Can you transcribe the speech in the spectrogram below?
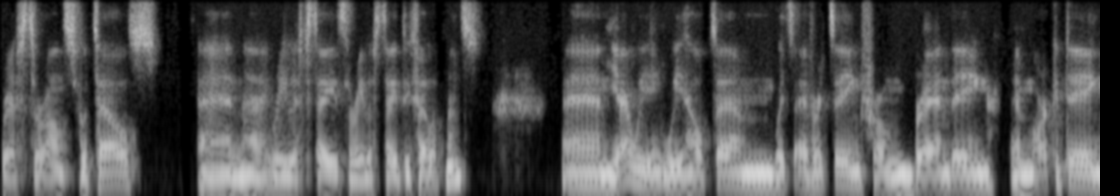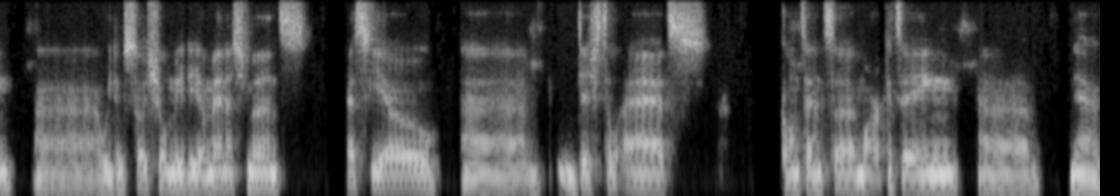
restaurants hotels and uh, real estate, real estate developments. And yeah, we we help them with everything from branding and marketing. Uh, we do social media management, SEO, um, digital ads, content uh, marketing, uh, yeah,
